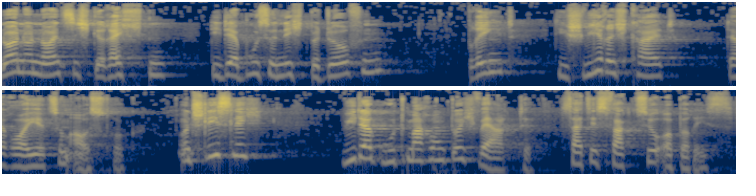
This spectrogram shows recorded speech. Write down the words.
99 Gerechten, die der Buße nicht bedürfen, bringt die Schwierigkeit der Reue zum Ausdruck. Und schließlich Wiedergutmachung durch Werke, Satisfactio operis.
